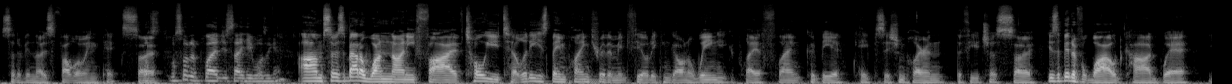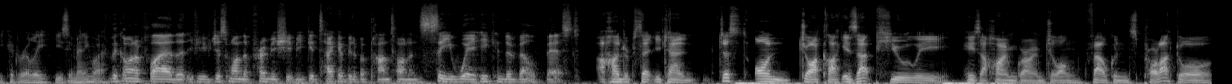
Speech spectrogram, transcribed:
sort of in those following picks. So, What, what sort of player did you say he was again? um, so it's about a 195 tall utility. He's been playing through the midfield. He can go on a wing. He could play a flank. Could be a key position player in the future. So he's a bit of a wild card where you could really use him anywhere. The kind of player that if you've just won the premiership, you could take a bit of a punt on and see where he can develop best. hundred percent you can. Just on Jhye Clark, is that purely he's a homegrown Geelong Falcons product, or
